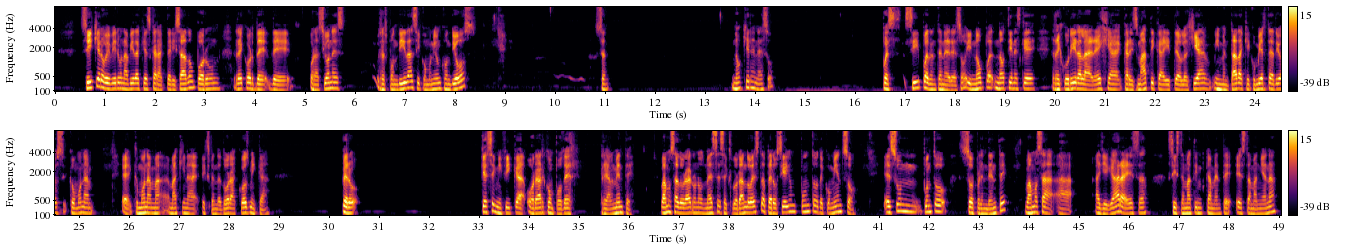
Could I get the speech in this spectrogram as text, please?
Sí quiero vivir una vida que es caracterizado por un récord de oraciones respondidas y comunión con Dios. ¿No quieren eso? Pues sí pueden tener eso y no, no tienes que recurrir a la heregia carismática y teología inventada que convierte a Dios como una, eh, como una máquina expendedora cósmica. Pero, ¿qué significa orar con poder realmente? Vamos a durar unos meses explorando esto, pero si hay un punto de comienzo. Es un punto sorprendente. Vamos a, a llegar a esa sistemáticamente esta mañana,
